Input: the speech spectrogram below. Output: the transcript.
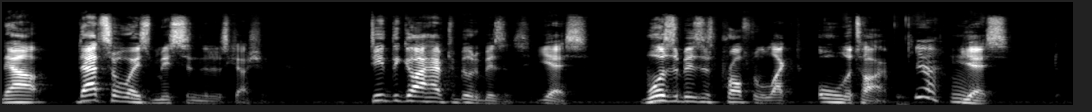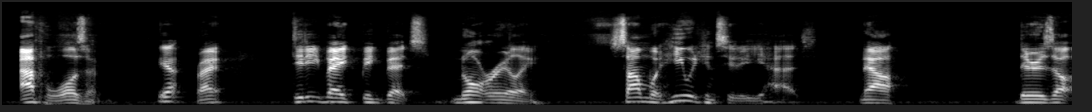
Now, that's always missed in the discussion. Did the guy have to build a business? Yes. Was the business profitable like all the time? Yeah. Hmm. Yes. Apple wasn't. Yeah. Right? Did he make big bets? Not really. Some what he would consider he has. Now, there is a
